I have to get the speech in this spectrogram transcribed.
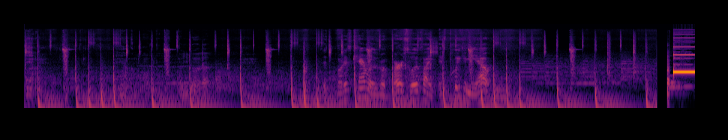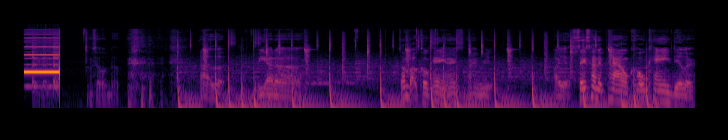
Damn. Damn, come on. What, the, what are you doing, though? This, bro, this camera is reversed, so it's like it's tweaking me out. I'm so dope. Alright, look. We got uh something about cocaine. I ain't, I ain't read it. Oh yeah, 600 pound cocaine dealer,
